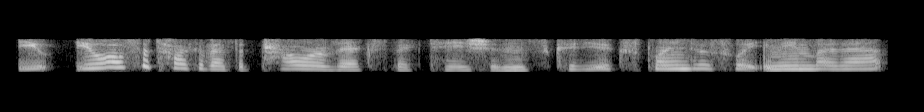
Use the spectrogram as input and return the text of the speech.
You you also talk about the power of expectations. Could you explain to us what you mean by that?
